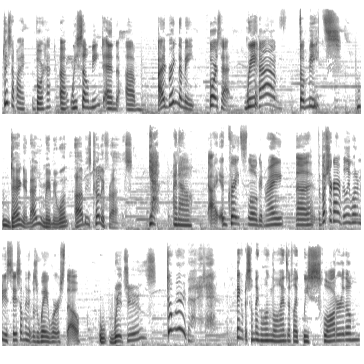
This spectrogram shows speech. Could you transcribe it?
Please stop by the Boar Hat. Uh, we sell meat and um, I bring the meat. Boar's Hat. We have the meats. Dang it, now you made me want Arby's curly fries. Yeah, I know. I, a great slogan, right? Uh, the butcher guy really wanted me to say something that was way worse, though. Which is? Don't worry about it. I think it was something along the lines of like we slaughter them.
